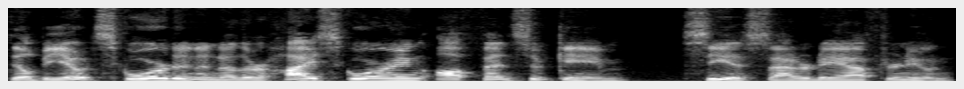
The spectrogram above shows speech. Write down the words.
They'll be outscored in another high scoring offensive game. See you Saturday afternoon.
